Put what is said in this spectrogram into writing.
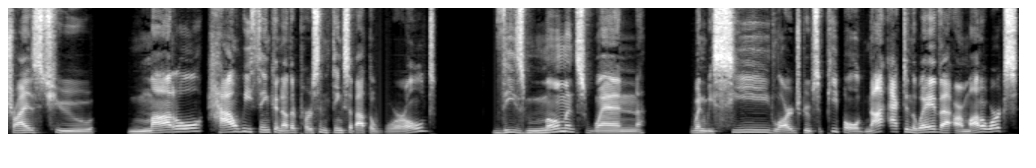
tries to model how we think another person thinks about the world these moments when when we see large groups of people not act in the way that our model works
